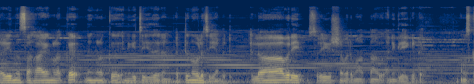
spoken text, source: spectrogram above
കഴിയുന്ന സഹായങ്ങളൊക്കെ നിങ്ങൾക്ക് എനിക്ക് ചെയ്തു തരാൻ പറ്റുന്ന പോലെ ചെയ്യാൻ പറ്റും. എല്ലാവരെയും ശ്രീകൃഷ്ണ പരമാത്മാവ് അനുഗ്രഹിക്കട്ടെ. നമസ്കാരം.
